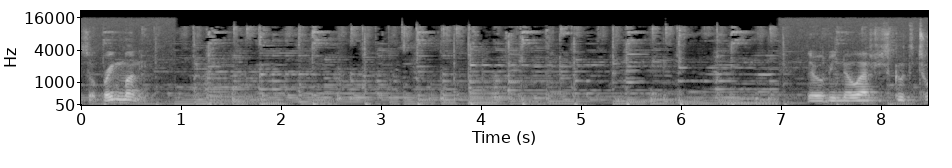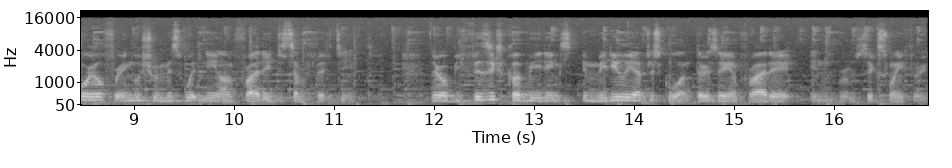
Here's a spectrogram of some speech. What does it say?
So bring money. There will be no after school tutorial for English with Miss Whitney on Friday, December 15th. There will be physics club meetings immediately after school on Thursday and Friday in room 623.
